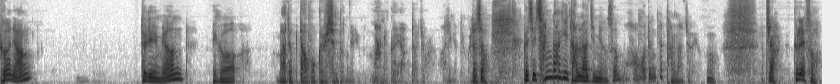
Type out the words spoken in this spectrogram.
그냥 드리면 이거 맛없다고 그러신 분들이 많을 거예요, 압도적으로. 아시겠죠? 그래서, 그것이 생각이 달라지면서 모든 게 달라져요. 어. 자, 그래서,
